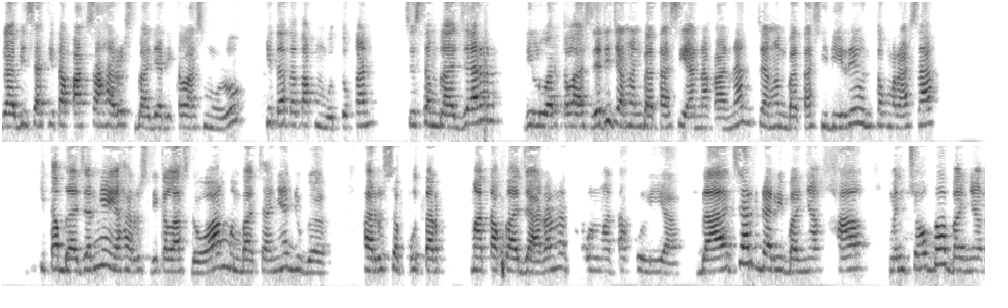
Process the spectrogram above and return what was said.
nggak bisa kita paksa harus belajar di kelas mulu, kita tetap membutuhkan sistem belajar di luar kelas. Jadi jangan batasi anak-anak, jangan batasi diri untuk merasa kita belajarnya ya harus di kelas doang, membacanya juga harus seputar mata pelajaran ataupun mata kuliah. Belajar dari banyak hal, mencoba banyak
